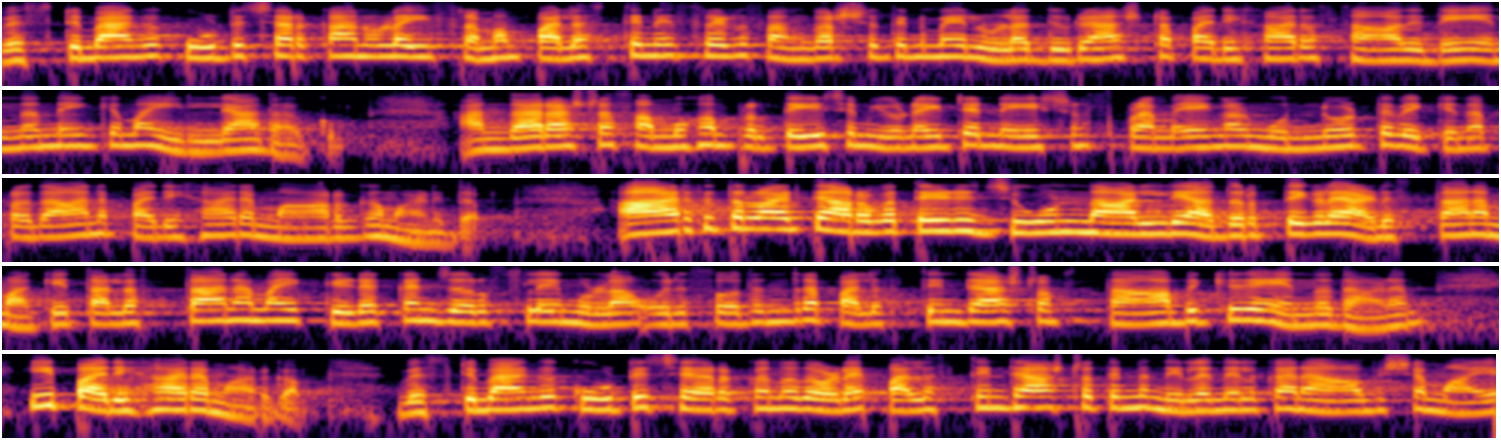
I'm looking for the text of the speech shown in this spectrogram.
വെസ്റ്റ് ബാങ്ക് കൂട്ടിച്ചേർക്കാനുള്ള ഈ ശ്രമം പലസ്തീൻ ഇസ്രയേൽ സംഘർഷത്തിന്മേലുള്ള ദുരാഷ്ട്ര പരിഹാര സാധ്യതയെ എന്നേക്കുമായി ഇല്ലാതാക്കും. അന്താരാഷ്ട്ര സമൂഹം പ്രത്യേകിച്ചും യുണൈറ്റഡ് നേഷൻസ് പ്രമേയങ്ങൾ മുന്നോട്ട് വെക്കുന്ന പ്രധാന പരിഹാര മാർഗമാണിത്. ആയിരത്തി തൊള്ളായിരത്തി അറുപത്തേഴ് ജൂൺ നാലിലെ അതിർത്തികളെ അടിസ്ഥാനമാക്കി തലസ്ഥാനമായി കിഴക്കൻ ജെറുസലേമുള്ള ഒരു സ്വതന്ത്ര പലസ്തീൻ രാഷ്ട്രം സ്ഥാപിക്കുക എന്നതാണ് ഈ പരിഹാര മാർഗം. വെസ്റ്റ് ബാങ്ക് കൂട്ടിച്ചേർക്കുന്നതോടെ പലസ്തീൻ രാഷ്ട്രത്തിന് നിലനിൽക്കാൻ ആവശ്യമായ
